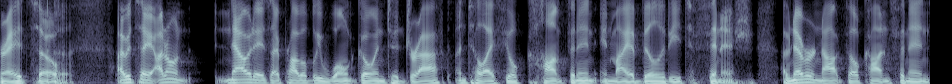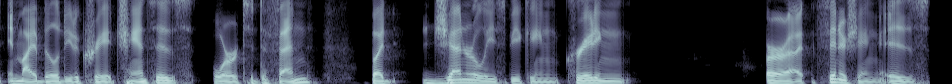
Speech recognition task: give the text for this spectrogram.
right? So yeah. I would say I don't nowadays I probably won't go into draft until I feel confident in my ability to finish. I've never not felt confident in my ability to create chances or to defend, but generally speaking, creating or uh, finishing is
